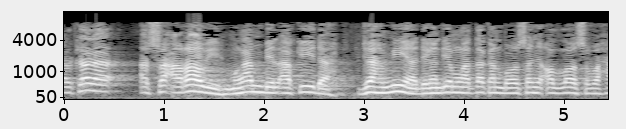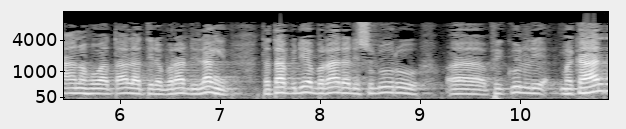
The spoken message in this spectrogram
Talkala Asy'arawi mengambil akidah Jahmiyah dengan dia mengatakan bahwasanya Allah Subhanahu wa taala tidak berada di langit, tetapi dia berada di seluruh uh, fi kulli makan,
